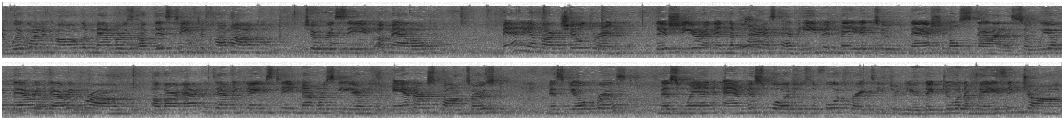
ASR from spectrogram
And we're going to call the members of this team to come up to receive a medal. Many of our children this year and in the past have even made it to national status. So we are very, very proud of our academic games team members here and our sponsors, Miss Gilchrist, Miss Wynn, and Miss Wood, who's the fourth grade teacher here. They do an amazing job,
